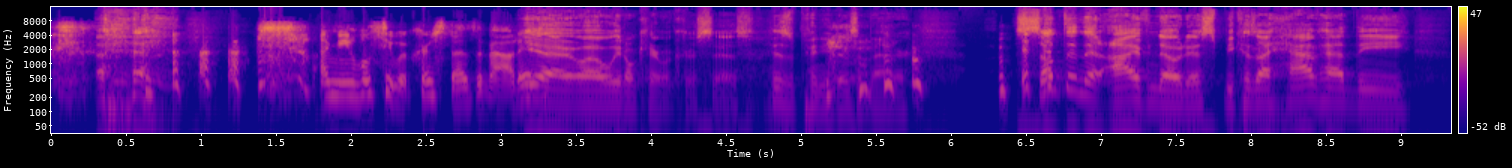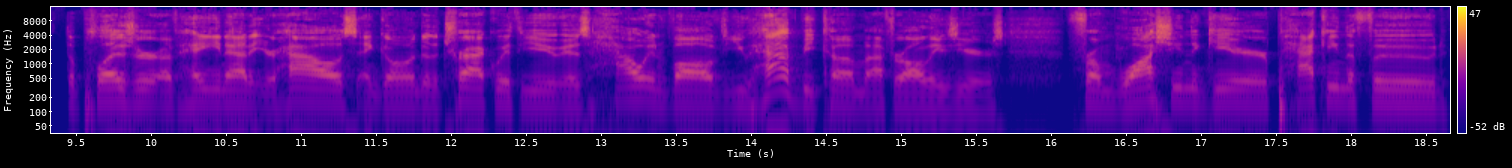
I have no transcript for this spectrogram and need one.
I mean, we'll see what Kris says about it. Yeah, well, we don't care what Kris says. His opinion doesn't matter. Something that I've noticed because I have had the the pleasure of hanging out at your house and going to the track with you is how involved you have become after all these years. From washing the gear, packing the food.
